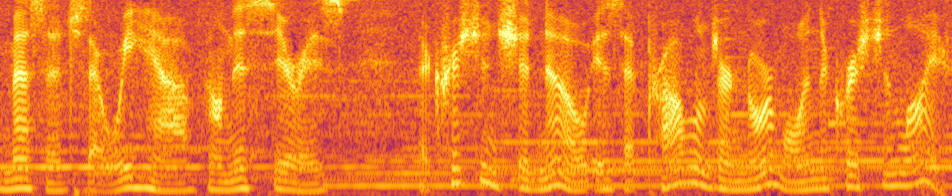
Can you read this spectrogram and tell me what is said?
message that we have on this series that Christians should know is that problems are normal in the Christian life.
